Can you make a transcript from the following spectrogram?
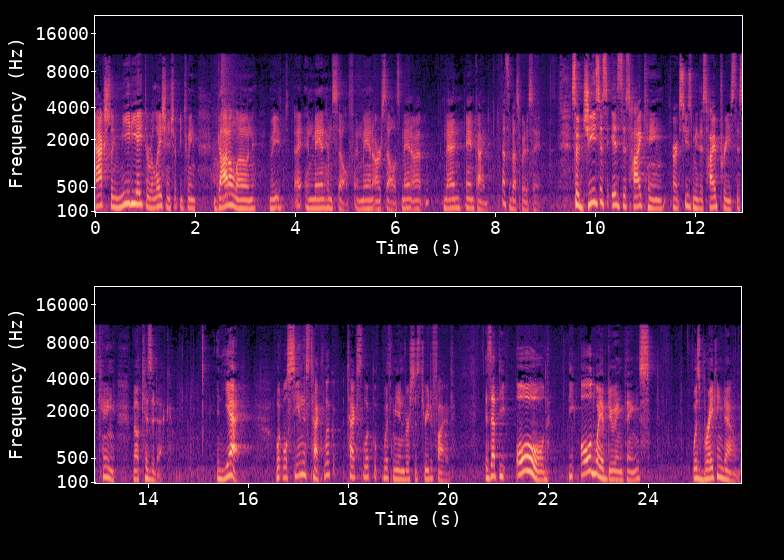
actually mediate the relationship between God alone and man himself, and man ourselves, man, uh, man, mankind. That's the best way to say it. So Jesus is this high king, or excuse me, this high priest, this king Melchizedek. And yet, what we'll see in this text, look, text, look with me in verses 3 to 5, is that the old the old way of doing things was breaking down.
